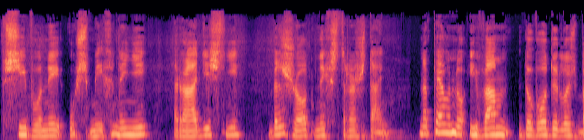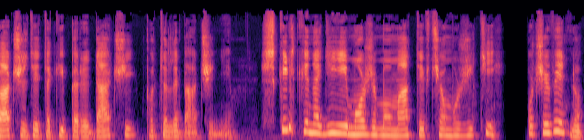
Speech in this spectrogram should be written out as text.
Всі вони усміхнені, радісні, без жодних страждань. Напевно, і вам доводилось бачити такі передачі по телебаченні. Скільки надії можемо мати в цьому житті? Очевидно,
